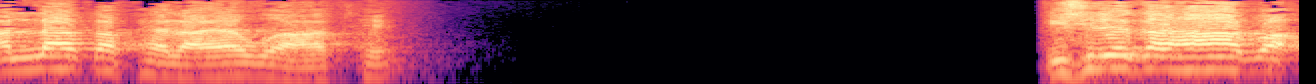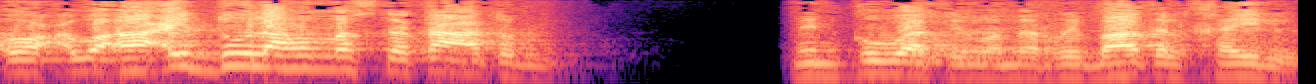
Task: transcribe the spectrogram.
اللہ کا پھیلایا ہوا ہاتھ ہے۔ اس لیے کہا عید مستطاعت من قوت ومن رباط الخیل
